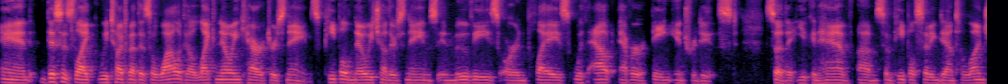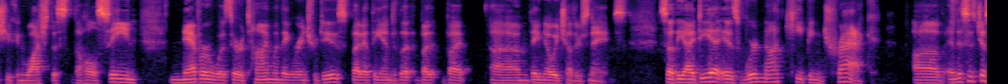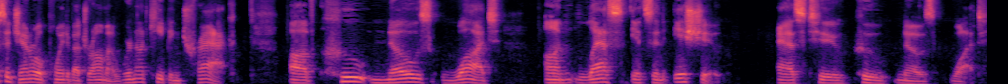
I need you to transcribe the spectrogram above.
And this is like we talked about this a while ago, like knowing characters' names. People know each other's names in movies or in plays without ever being introduced so that you can have um, some people sitting down to lunch. You can watch this the whole scene. Never was there a time when they were introduced, but at the end of the but but um, they know each other's names. So the idea is we're not keeping track of, and this is just a general point about drama. We're not keeping track of who knows what unless it's an issue as to who knows what.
